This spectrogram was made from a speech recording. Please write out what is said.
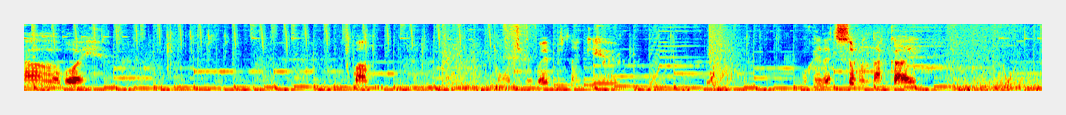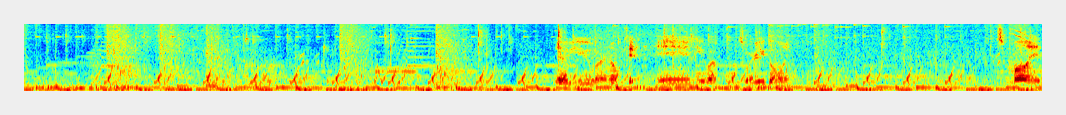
Oh boy. Come on. Launch your whip, thank you. Okay, let's summon that guy. Now you are not getting any weapons. Where are you going? Mine.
